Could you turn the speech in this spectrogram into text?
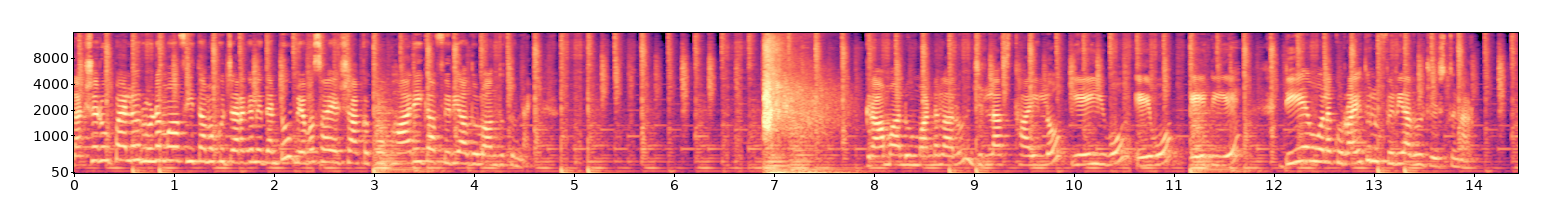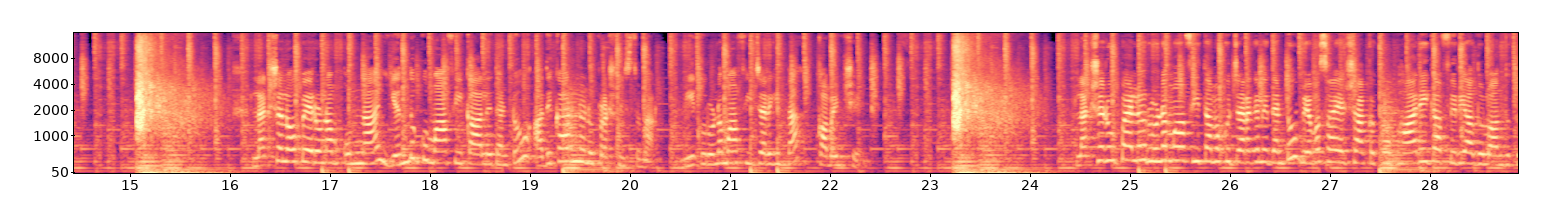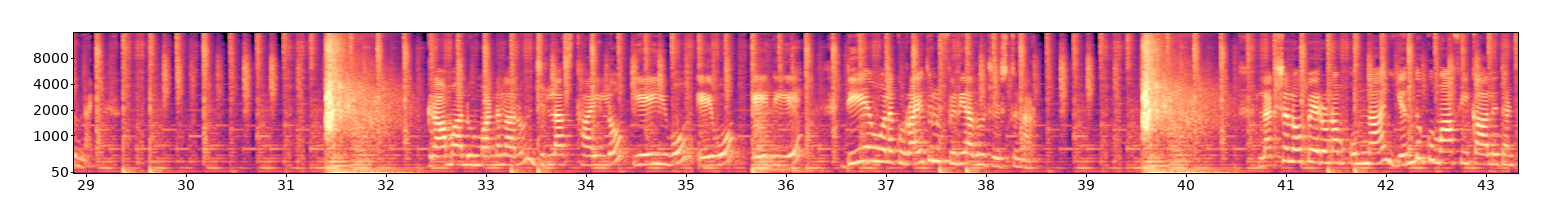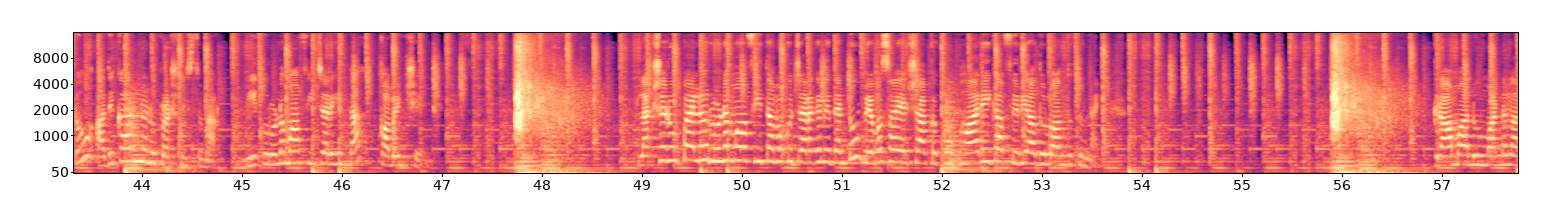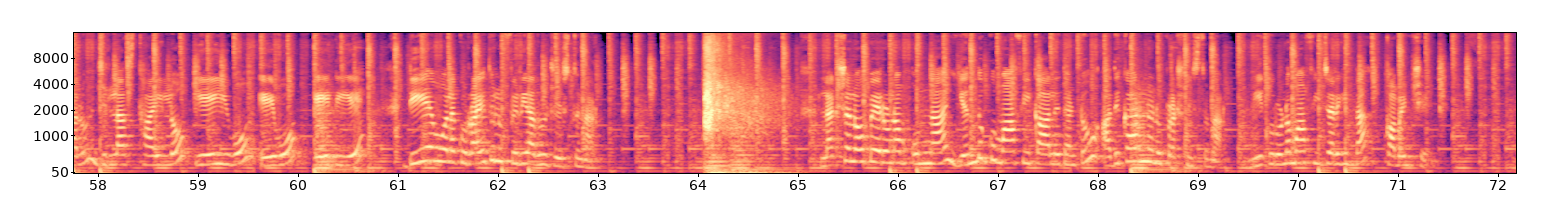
లక్ష రూపాయలు రుణమాఫీ తమకు జరగలేదంటూ వ్యవసాయ శాఖకు భారీగా ఫిర్యాదులు అందుతున్నాయి. గ్రామాలు మండలాలు జిల్లా స్థాయిలో ఏఈఓ ఏఓ ఏడీఏ డిఏఓలకు రైతులు ఫిర్యాదులు చేస్తున్నారు. లక్షలోపే రుణం ఉన్నా ఎందుకు మాఫీ కాలేదంటూ అధికారులను ప్రశ్నిస్తున్నారు. మీకు రుణమాఫీ జరిగిందా? కామెంట్ చేయండి. లక్ష రూపాయలు రుణమాఫీ తమకు జరగలేదంటూ వ్యవసాయ శాఖకు భారీగా ఫిర్యాదులు అందుతున్నాయి. గ్రామాలు మండలాలు జిల్లా స్థాయిలో ఏఈఓ ఏఓ ఏడీఏ డిఏఓలకు రైతులు ఫిర్యాదులు చేస్తున్నారు. లక్షలోపే రుణం ఉన్నా ఎందుకు మాఫీ కాలేదంటూ అధికారులను ప్రశ్నిస్తున్నారు. మీకు రుణమాఫీ జరిగిందా? కామెంట్ చేయండి. లక్ష రూపాయలు రుణమాఫీ తమకు జరగలేదంటూ వ్యవసాయ శాఖకు భారీగా ఫిర్యాదులు అందుతున్నాయి. గ్రామాలు మండలాలు జిల్లా స్థాయిలో ఏఈఓ ఏఓ ఏడీఏ డిఏఓలకు రైతులు ఫిర్యాదులు చేస్తున్నారు. లక్షలోపే రుణం ఉన్నా ఎందుకు మాఫీ కాలేదంటూ అధికారులను ప్రశ్నిస్తున్నారు. మీకు రుణమాఫీ జరిగిందా? కామెంట్ చేయండి.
